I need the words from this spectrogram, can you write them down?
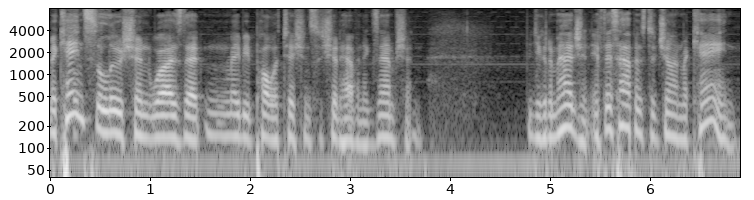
McCain's solution was that maybe politicians should have an exemption. But you can imagine, if this happens to John McCain,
